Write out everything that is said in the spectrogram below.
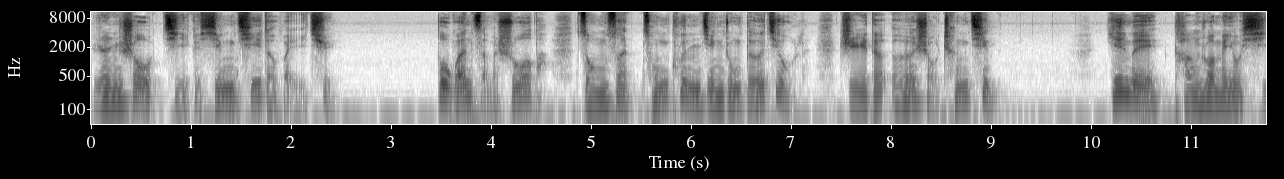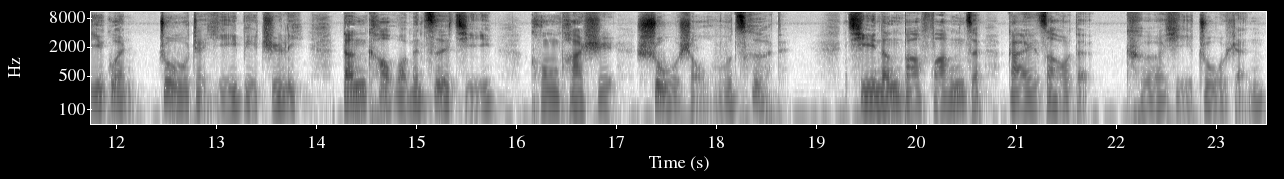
忍受几个星期的委屈。不管怎么说吧，总算从困境中得救了，值得额手称庆。因为倘若没有习惯助这一臂之力，单靠我们自己，恐怕是束手无策的，岂能把房子改造的可以住人？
